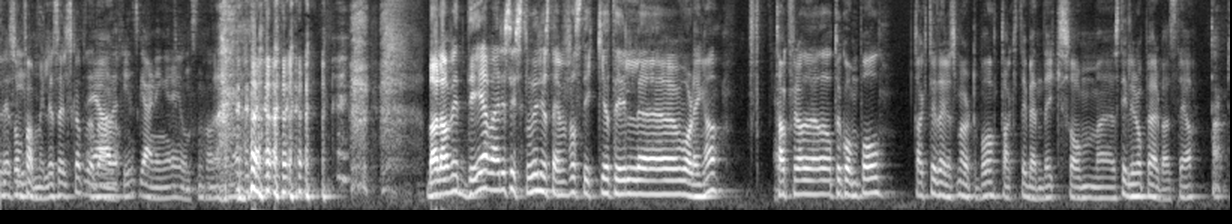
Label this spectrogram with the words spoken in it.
Det er som familieselskap. Det Ja, der. det fins gærninger i Johnsen-familien. Da lar vi det være siste ord istedenfor stikket til uh, Vålerenga. Takk for at du kom, Pål. Takk til dere som hørte på. Takk til Bendik som eh, stiller opp i arbeidstida. Takk.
